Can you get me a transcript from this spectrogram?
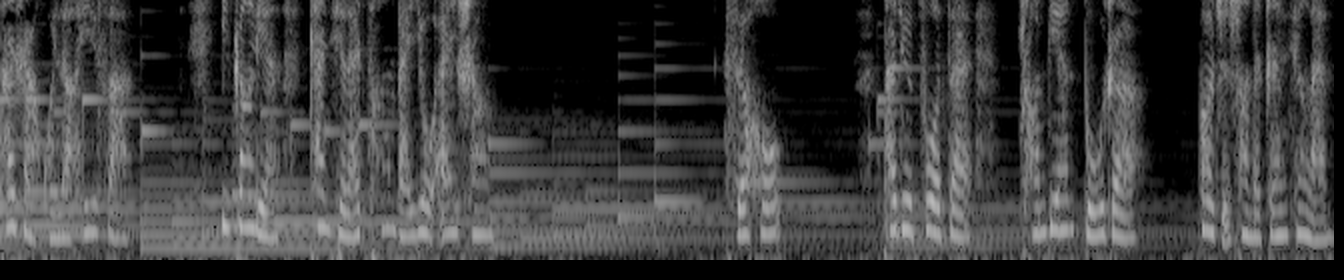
他染回了黑发。一张脸看起来苍白又哀伤。随后，他就坐在床边读着报纸上的占星栏。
